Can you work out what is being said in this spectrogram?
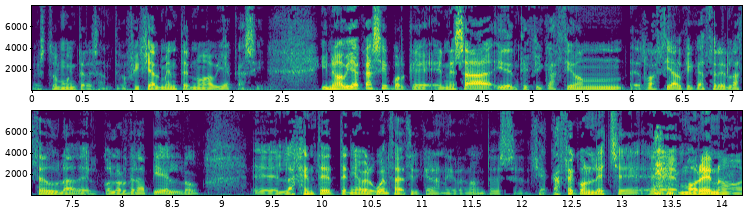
Esto es muy interesante. Oficialmente no había casi. Y no había casi porque en esa identificación eh, racial que hay que hacer en la cédula del color de la piel, ¿no? Eh, la gente tenía vergüenza de decir que era negra, ¿no? Entonces decía café con leche, eh, moreno,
